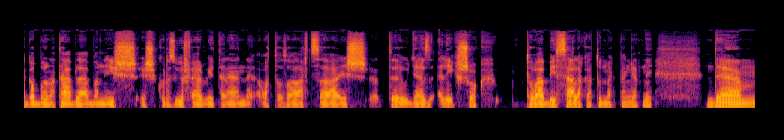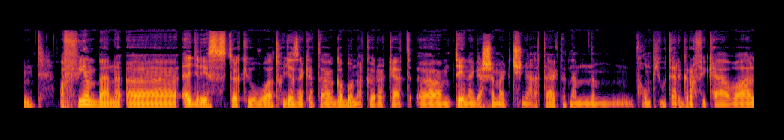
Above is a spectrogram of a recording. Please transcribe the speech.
gabona táblában is, és akkor az űrfelvételen ott az arca, és hát, ugye ez elég sok további szálakat tud megpengetni, de a filmben uh, egyrészt tök jó volt, hogy ezeket a gabonaköröket uh, ténylegesen megcsinálták, tehát nem, nem komputer grafikával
